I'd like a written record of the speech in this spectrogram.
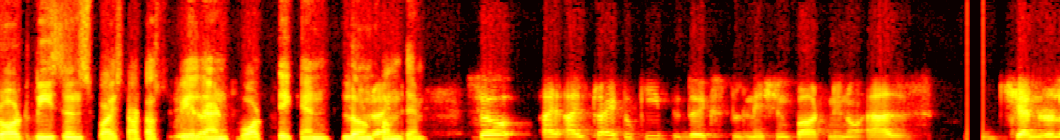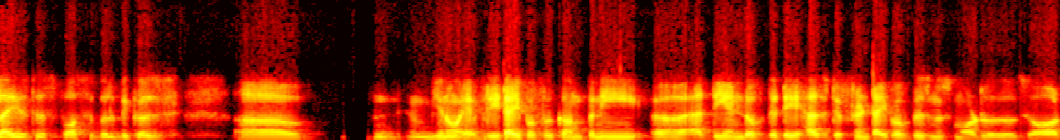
broad reasons why startups fail right. and what they can learn right. from them. So I, I'll try to keep the explanation part, you know, as generalized as possible because uh, you know every type of a company uh, at the end of the day has different type of business models or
